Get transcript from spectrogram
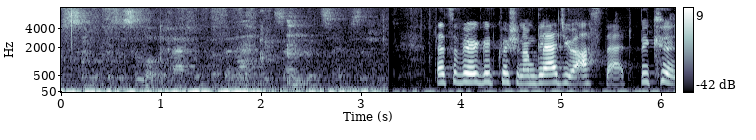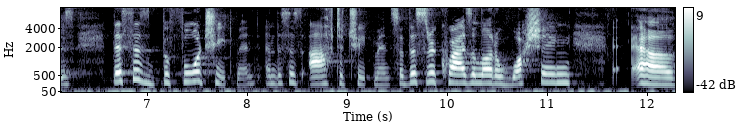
sim- there's a similar pattern, but they're not exactly the same positions. That's a very good question. I'm glad you asked that because this is before treatment and this is after treatment. So this requires a lot of washing, uh,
